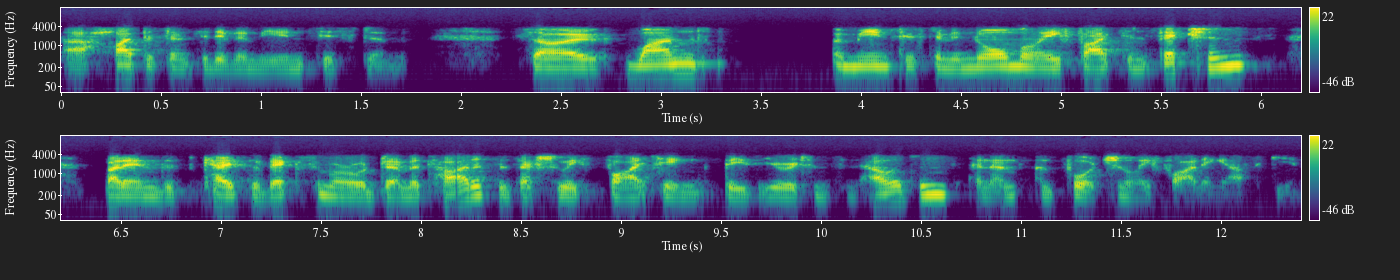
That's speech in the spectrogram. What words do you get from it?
a hypersensitive immune system. So one's immune system normally fights infections, But in the case of eczema or dermatitis, it's actually fighting these irritants and allergens and unfortunately fighting our skin.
